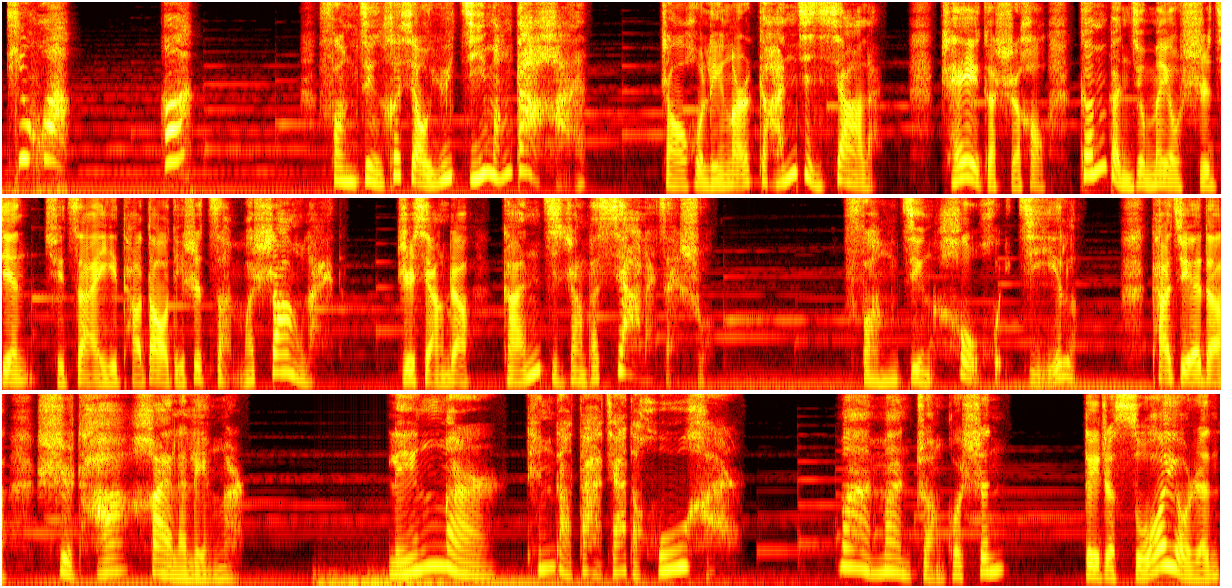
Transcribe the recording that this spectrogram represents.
听话，啊！方静和小鱼急忙大喊，招呼灵儿赶紧下来。这个时候根本就没有时间去在意她到底是怎么上来的，只想着赶紧让她下来再说。方静后悔极了，他觉得是他害了灵儿。灵儿听到大家的呼喊，慢慢转过身，对着所有人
